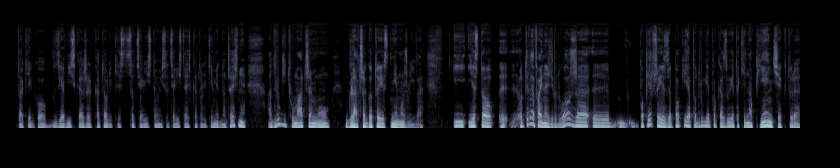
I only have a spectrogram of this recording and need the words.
takiego zjawiska, że katolik jest socjalistą i socjalista jest katolikiem jednocześnie, a drugi tłumaczy mu, dlaczego to jest niemożliwe. I jest to y, o tyle fajne źródło, że y, po pierwsze jest z epoki, a po drugie pokazuje takie napięcie, które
